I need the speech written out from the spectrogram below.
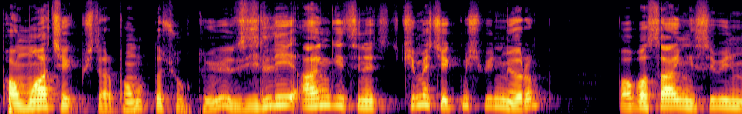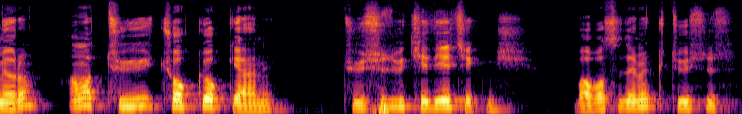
Pamuğa çekmişler. Pamuk da çok tüylü. Zilli hangisine kime çekmiş bilmiyorum. Babası hangisi bilmiyorum. Ama tüyü çok yok yani. Tüysüz bir kediye çekmiş. Babası demek ki tüysüz.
